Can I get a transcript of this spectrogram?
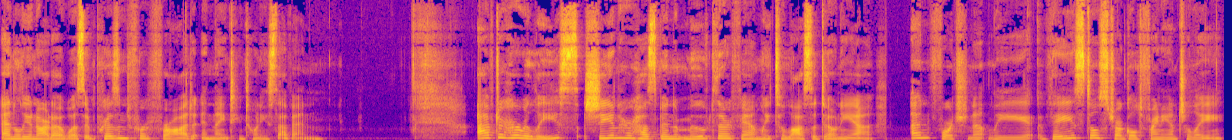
and Leonarda was imprisoned for fraud in 1927. After her release, she and her husband moved their family to Lacedonia, Unfortunately, they still struggled financially,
